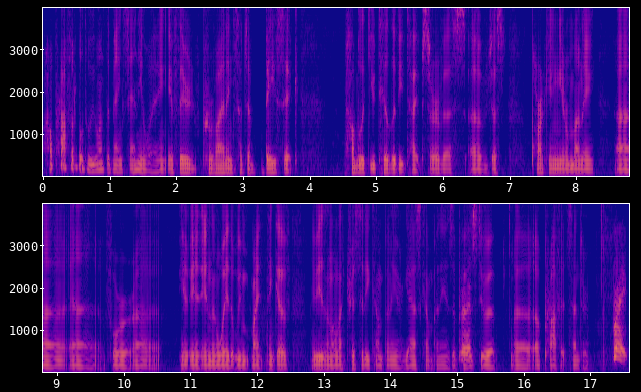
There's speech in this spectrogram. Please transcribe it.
How profitable do we want the banks anyway if they're providing such a basic public utility type service of just parking your money uh, uh, for uh, in, in a way that we might think of maybe as an electricity company or gas company as opposed to a, a, a profit center. Right,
